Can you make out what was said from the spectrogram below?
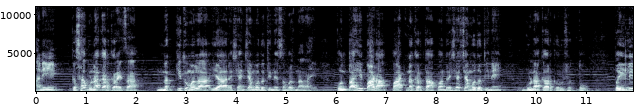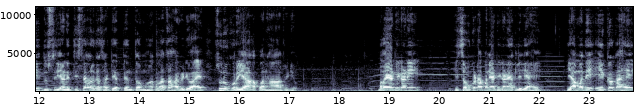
आणि कसा गुणाकार करायचा नक्की तुम्हाला या रेषांच्या मदतीने समजणार आहे. कोणताही पाडा पाठ न करता आपण रेषाच्या मदतीने गुणाकार करू शकतो. पहिली दुसरी आणि तिसऱ्या वर्गासाठी अत्यंत महत्त्वाचा हा व्हिडिओ आहे. सुरू करूया आपण हा व्हिडिओ. बघा या ठिकाणी ही चौकट आपण या ठिकाणी आखलेली आहे. यामध्ये एकक आहे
